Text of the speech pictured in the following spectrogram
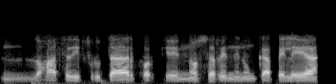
los hace disfrutar porque no se rinde nunca, pelea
